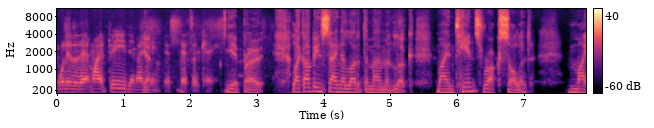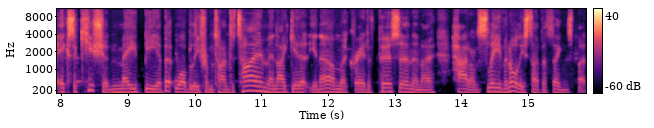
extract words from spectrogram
whatever that might be, then I think that that's okay. Yeah, bro. Like I've been saying a lot at the moment, look, my intent's rock solid my execution may be a bit wobbly from time to time and i get it you know i'm a creative person and i hard on sleeve and all these type of things but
